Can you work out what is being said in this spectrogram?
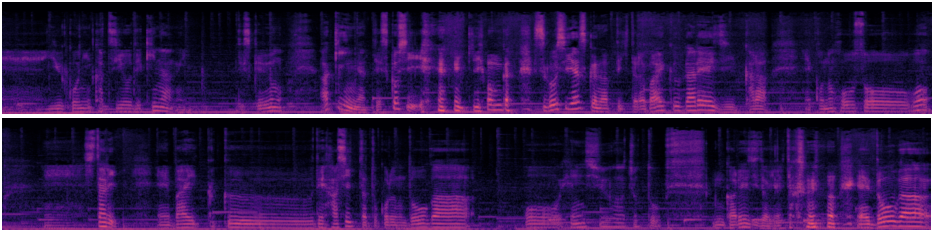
えー、有効に活用できないですけれども秋になって少し 気温が過ごしやすくなってきたらバイクガレージからこの放送をしたりバイクで走ったところの動画を編集はちょっとガレージではやりたくないな 動画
